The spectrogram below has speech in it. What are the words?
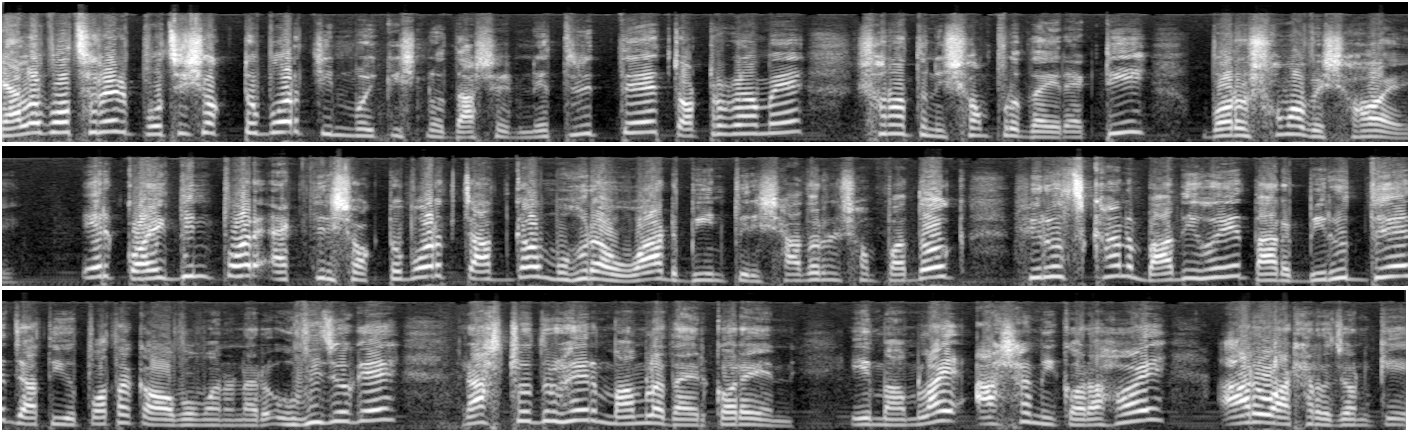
গেল বছরের পঁচিশ অক্টোবর চিন্ময় কৃষ্ণ দাসের নেতৃত্বে চট্টগ্রামে সনাতনী সম্প্রদায়ের একটি বড় সমাবেশ হয়। এর কয়েকদিন পর একত্রিশ অক্টোবর চাঁদগাঁও মোহরা ওয়ার্ড বিএনপির সাধারণ সম্পাদক ফিরোজ খান বাদী হয়ে তার বিরুদ্ধে জাতীয় পতাকা অবমাননার অভিযোগে রাষ্ট্রদ্রোহের মামলা দায়ের করেন। এ মামলায় আসামি করা হয় আরও আঠারো জনকে।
